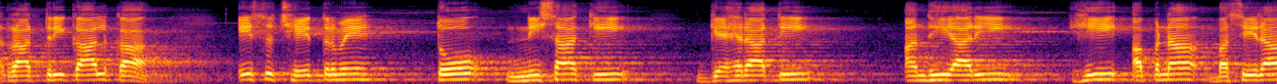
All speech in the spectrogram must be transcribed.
रात्रिकाल का, इस क्षेत्र में तो निशा की गहराती, अंधियारी ही अपना बसेरा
